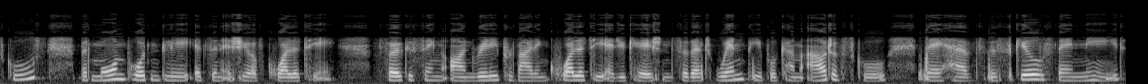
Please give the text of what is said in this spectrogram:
schools, but more importantly, it's an issue of quality, focusing on really providing quality education so that when people come out of school, they have the skills they need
